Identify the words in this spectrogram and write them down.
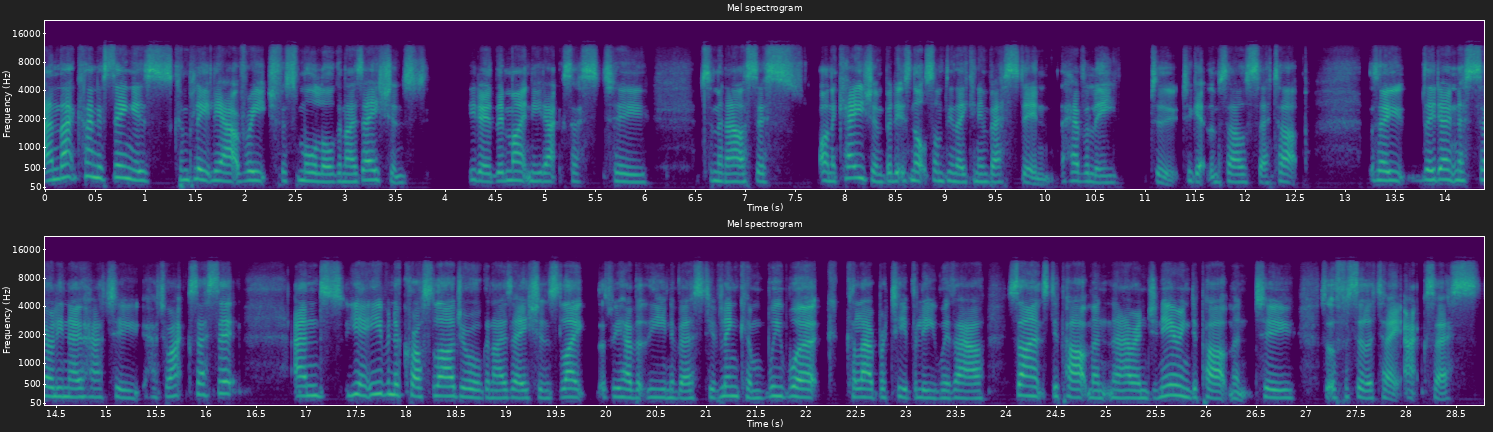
And that kind of thing is completely out of reach for small organizations. You know they might need access to some analysis on occasion but it's not something they can invest in heavily to to get themselves set up so they don't necessarily know how to how to access it. And yeah, even across larger organizations like as we have at the University of Lincoln, we work collaboratively with our science department and our engineering department to sort of facilitate access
